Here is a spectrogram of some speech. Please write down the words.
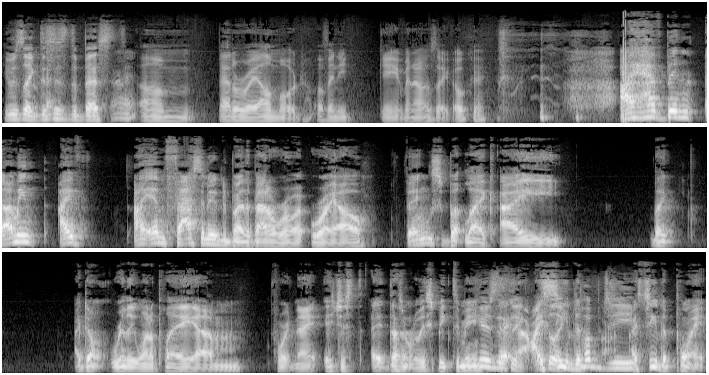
He was like, "This is the best right. um, battle royale mode of any game," and I was like, "Okay." I have been. I mean, I've. I am fascinated by the battle royale things, but like I, like, I don't really want to play um Fortnite. It's just it doesn't really speak to me. Here's the thing. I, So, see like, the PUBG I see the point.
